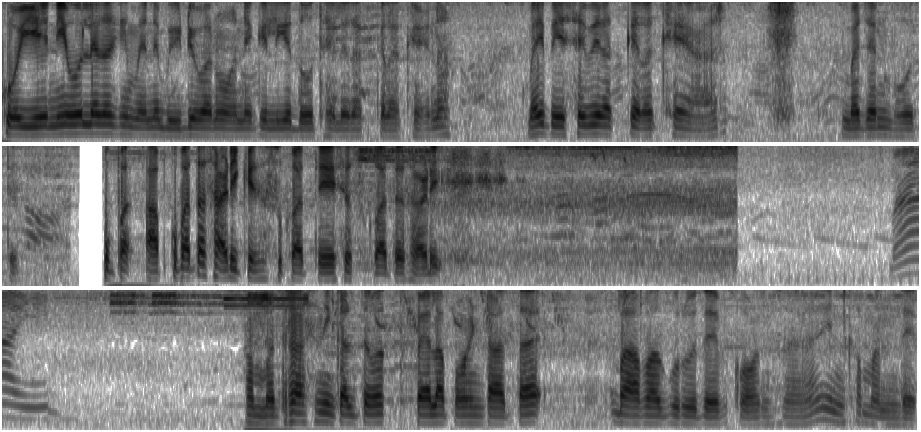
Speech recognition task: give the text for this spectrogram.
कोई ये नहीं बोलेगा कि मैंने वीडियो बनवाने के लिए दो थैले रख के रखे हैं ना। भाई पैसे भी रख के रखे हैं यार। वज़न बहुत है। आपको पता साड़ी कैसे सुखाते हैं ऐसे सुखाते साड़ी? हम मथुरा से निकलते वक्त पहला पॉइंट आता है बाबा गुरुदेव कौन सा है? इनका मंदिर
